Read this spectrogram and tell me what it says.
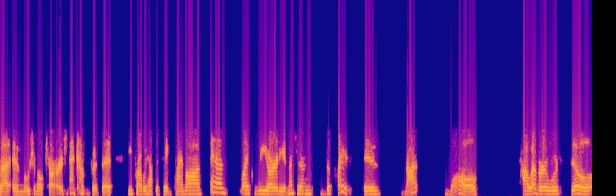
that emotional charge that comes with it. You probably have to take time off. And like we already had mentioned, the price is not small. However, we're still,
